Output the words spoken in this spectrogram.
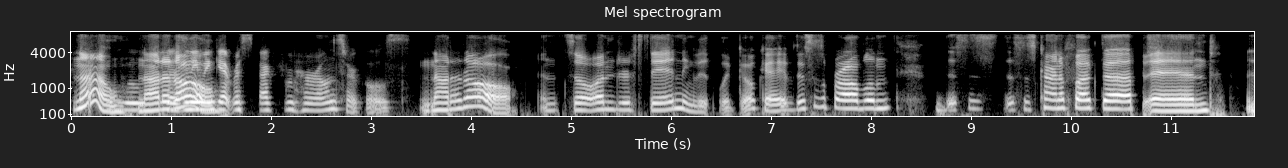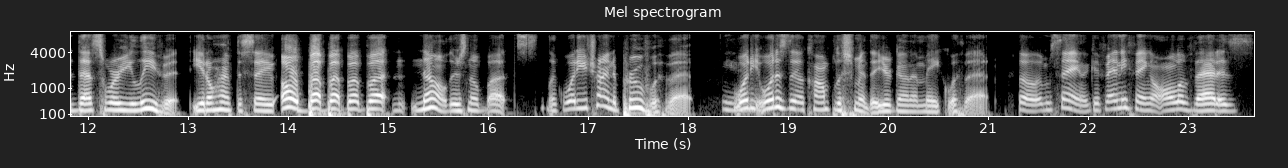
no not at all doesn't even get respect from her own circles. Not at all. And so understanding that like okay this is a problem this is this is kind of fucked up and that's where you leave it. You don't have to say oh but but but but. No there's no buts. Like what are you trying to prove with that yeah. what you, what is the accomplishment that you're gonna make with that so i'm saying like if anything all of that is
